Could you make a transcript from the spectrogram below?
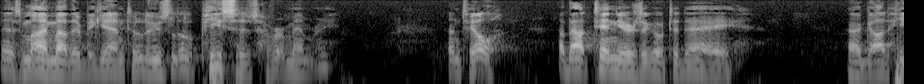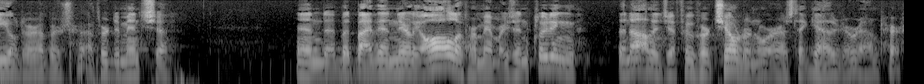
as my mother began to lose little pieces of her memory until about 10 years ago today, uh, God healed her of her, of her dementia. And, uh, but by then, nearly all of her memories, including the knowledge of who her children were as they gathered around her.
